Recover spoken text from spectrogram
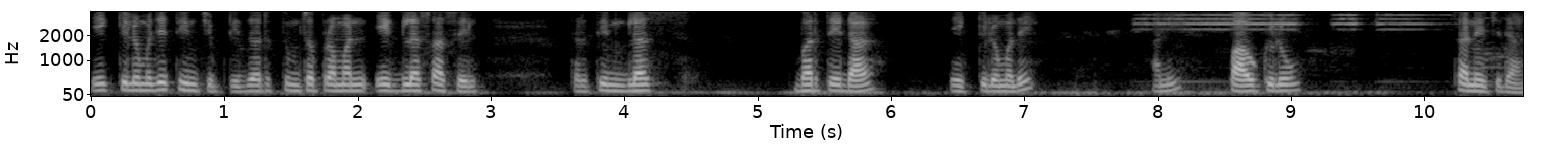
एक किलो म्हणजे तीन चिपटी. जर तुमचं प्रमाण एक ग्लास असेल तर तीन ग्लास भरते डाळ एक किलोमध्ये आणि पाव किलो चण्याची डाळ.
